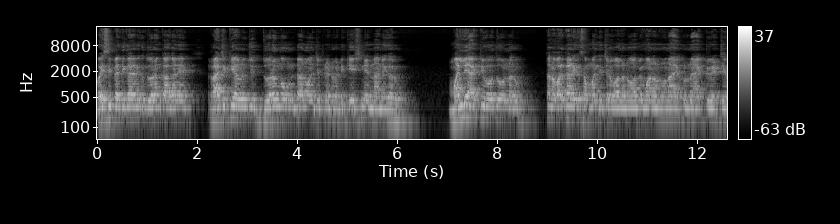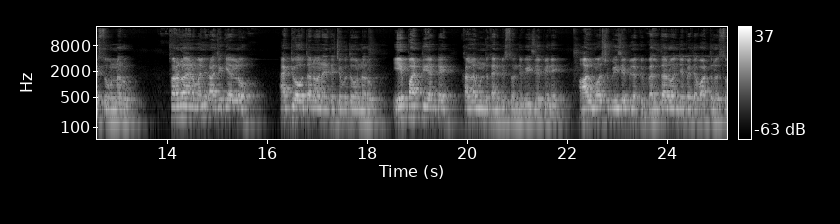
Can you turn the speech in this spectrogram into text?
వైసీపీ అధికారానికి దూరం కాగానే రాజకీయాల నుంచి దూరంగా ఉంటాను అని చెప్పినటువంటి కేశినేని నాని గారు మళ్ళీ యాక్టివ్ అవుతూ ఉన్నారు. తన వర్గానికి సంబంధించిన వాళ్ళను అభిమానులను నాయకులను యాక్టివేట్ చేస్తూ ఉన్నారు. త్వరలో ఆయన మళ్ళీ రాజకీయాల్లో యాక్టివ్ అవుతాను అని అయితే చెబుతూ ఉన్నారు. ఏ పార్టీ అంటే కళ్ళ ముందు కనిపిస్తుంది బీజేపీని. ఆల్మోస్ట్ బీజేపీలోకి వెళ్తారు అని చెప్పి అయితే వార్తలు వస్తూ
